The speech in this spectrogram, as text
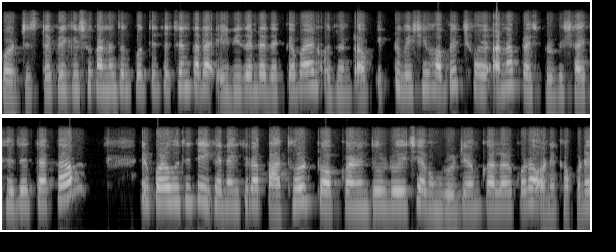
গর্জিয়াস টাইপের কিছু কানের দুল পরতে চাচ্ছেন তারা এই ডিজাইনটা দেখতে পারেন। ওজনটা একটু বেশি হবে, ছয় আনা প্রাইস পড়বে ষাট হাজার টাকা। এর পরবর্তীতে এখানে একজোড়া পাথর টপ কানের দুল রয়েছে এবং রোডিয়াম কালার করা। অনেক কাপড়ে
